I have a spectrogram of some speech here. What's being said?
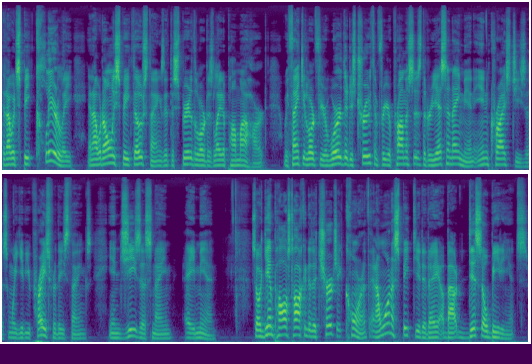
that I would speak clearly, and I would only speak those things that the Spirit of the Lord has laid upon my heart. We thank you, Lord, for your word that is truth and for your promises that are yes and amen in Christ Jesus. And we give you praise for these things. In Jesus' name, amen. So again, Paul's talking to the church at Corinth, and I want to speak to you today about disobedience.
